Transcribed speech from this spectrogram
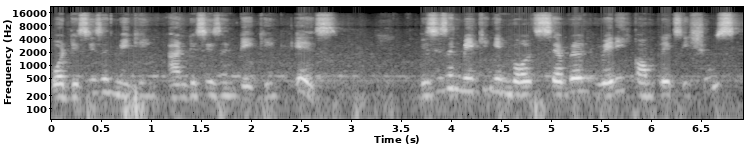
what decision making and decision taking is. Decision making involves several very complex issues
